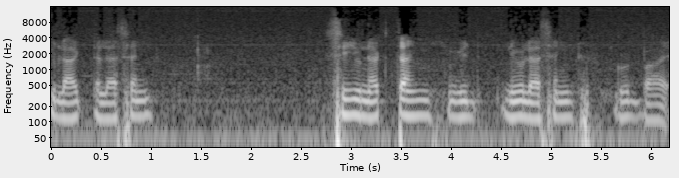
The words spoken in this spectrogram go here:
you liked the lesson. See you next time with new lesson. Goodbye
